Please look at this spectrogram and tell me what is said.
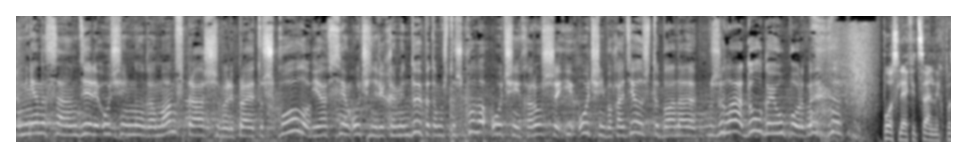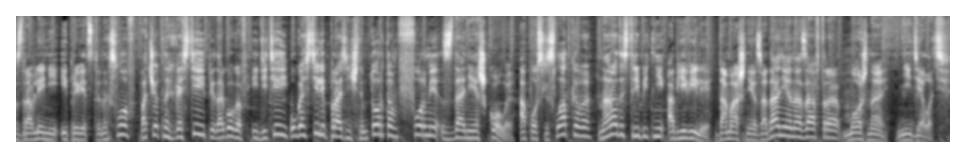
У меня на самом деле очень много мам спрашивали про эту школу. Я всем очень рекомендую, потому что школа очень хорошая и очень бы хотелось, чтобы она жила долго и упорно. После официальных поздравлений и приветственных слов почетных гостей, педагогов и детей угостили праздничным тортом в форме здания школы. А после сладкого на радость ребятни объявили «Домашнее задание на завтра можно не делать».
